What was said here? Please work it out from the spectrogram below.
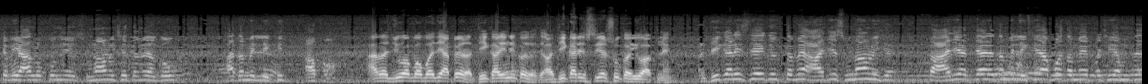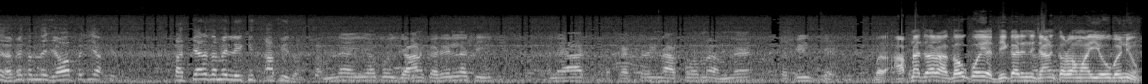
કે ભાઈ આ લોકોની સુનાવણી છે તમે અગાઉ આ તમે લેખિત આપો. આ રજૂઆત બાબતે આપણે અધિકારીને કહ્યું અધિકારીશ્રીએ શું કહ્યું આપને? અધિકારી શ્રીએ કહ્યું તમે આજે સુનાવણી છે તો આજે અત્યારે તમે લેખિત આપો તમે પછી અમને અમે તમને જવાબ પછી આપી તો અત્યારે તમે લેખિત આપી દો. અમને અહીંયા કોઈ જાણ કરેલ નથી અને આ ફેક્ટરી નાખવામાં અમને તકલીફ છે. બરાબર. આપના દ્વારા અગાઉ કોઈ અધિકારીને જાણ કરવામાં આવી એવું બન્યું?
